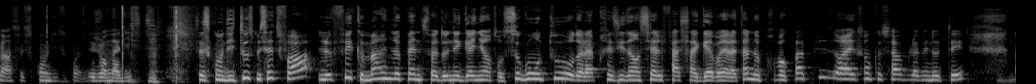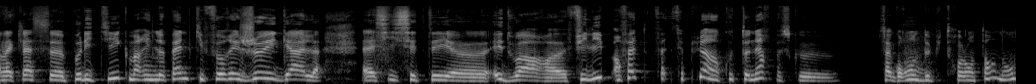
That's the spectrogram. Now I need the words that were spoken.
Hein, c'est ce qu'on dit, les journalistes. c'est ce qu'on dit tous. Mais cette fois, le fait que Marine Le Pen soit donnée gagnante au second tour de la présidentielle face à Gabriel Attal ne provoque pas plus de réactions que ça, vous l'avez noté, dans la classe euh, politique. Marine Le Pen qui ferait jeu égal euh, si c'était Édouard Philippe. En fait, c'est plus un coup de tonnerre parce que ça gronde depuis trop longtemps, non?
